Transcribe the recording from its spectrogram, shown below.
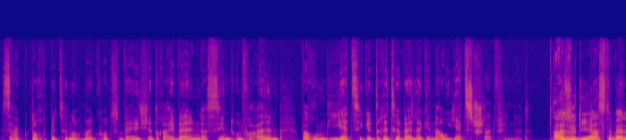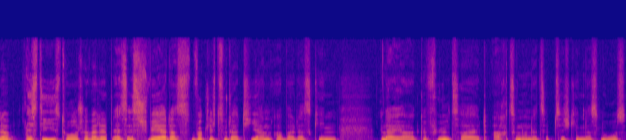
Sag doch bitte noch mal kurz, welche drei Wellen das sind und vor allem, warum die jetzige dritte Welle genau jetzt stattfindet. Also die erste Welle ist die historische Welle. Es ist schwer, das wirklich zu datieren, aber das ging, naja, Gefühlzeit, 1870 ging das los.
